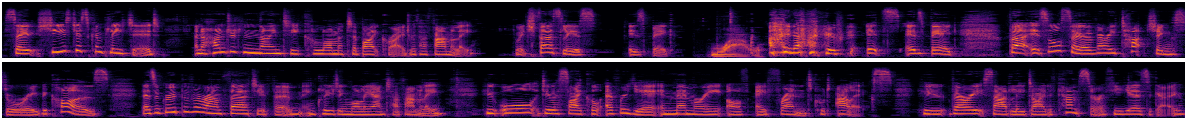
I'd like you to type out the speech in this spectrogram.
So she's just completed an 190 kilometer bike ride with her family, which firstly is is big. Wow. I know. It's it's big. But it's also a very touching story because there's a group of around 30 of them, including Molly and her family, who all do a cycle every year in memory of a friend called Alex, who very sadly died of cancer a few years ago.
